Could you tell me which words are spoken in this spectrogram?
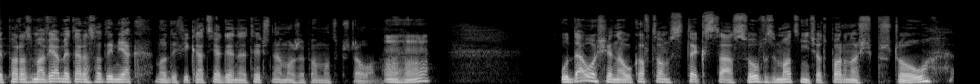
Y, Porozmawiamy teraz o tym, jak modyfikacja genetyczna może pomóc pszczołom. Mhm. Udało się naukowcom z Teksasu wzmocnić odporność pszczół y,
